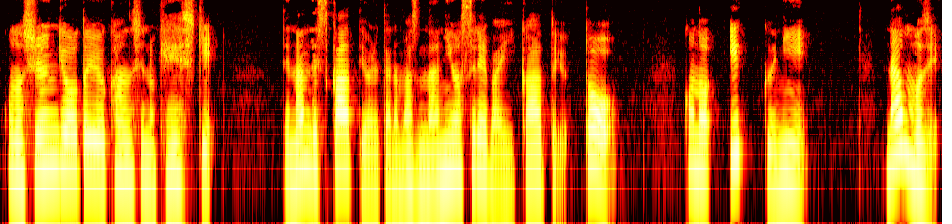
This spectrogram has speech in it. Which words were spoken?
この春行という漢詩の形式って何ですかって言われたらまず何をすればいいかというと、この一句に何文字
